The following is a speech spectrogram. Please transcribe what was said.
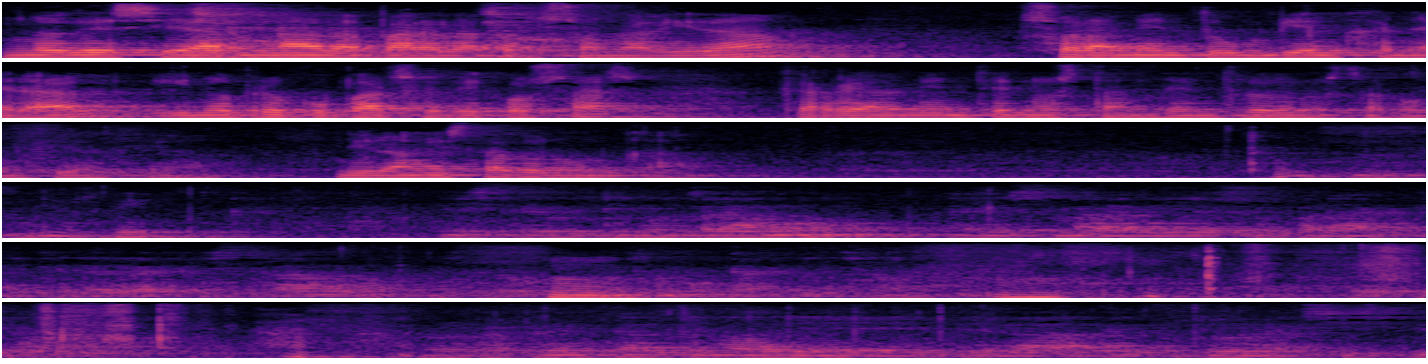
no desear nada para la personalidad, solamente un bien general y no preocuparse de cosas que realmente no están dentro de nuestra conciencia, ni lo han estado nunca. Este último tramo es maravilloso para que quede registrado, esto mm. último que has dicho. Pero referente al tema de, de la futuro no existe,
